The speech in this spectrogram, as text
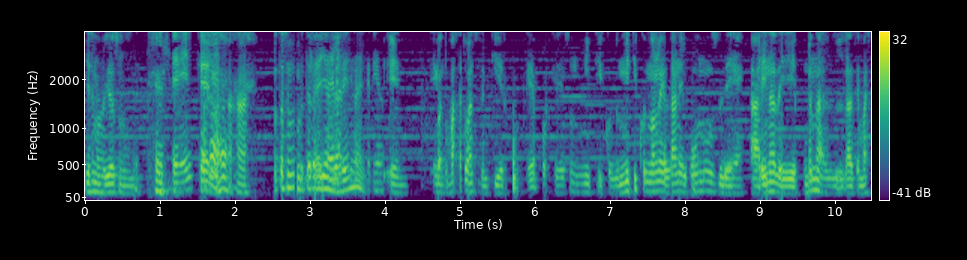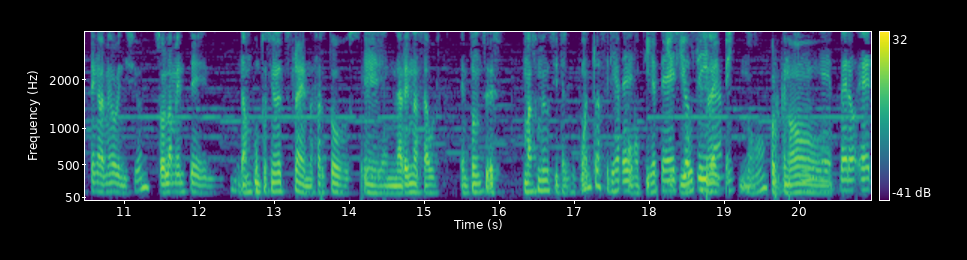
Ya se me olvidó su nombre. Él, ajá. No te a enfrentar a ella en Hel, arena en, en cuanto más tú avances en tier. ¿Por qué? Porque es un mítico. Los míticos no le dan el bonus de arena de puntuación a las demás que tengan la misma bendición. Solamente dan puntuación extra en asaltos eh, en arenas altas. Entonces, más o menos si te lo encuentras sería De- como tier de hecho, 18, sí 19, dan. 20. No, porque no... Eh, pero eh,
